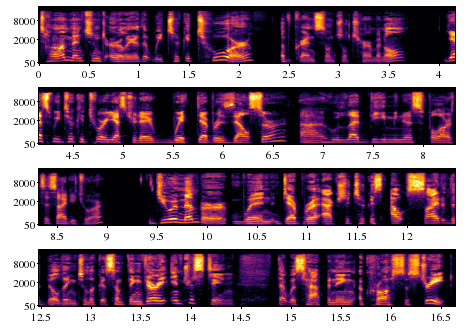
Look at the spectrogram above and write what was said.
Tom mentioned earlier that we took a tour of Grand Central Terminal. Yes, we took a tour yesterday with Deborah Zelser, uh, who led the Municipal Art Society tour. Do you remember when Deborah actually took us outside of the building to look at something very interesting that was happening across the street?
